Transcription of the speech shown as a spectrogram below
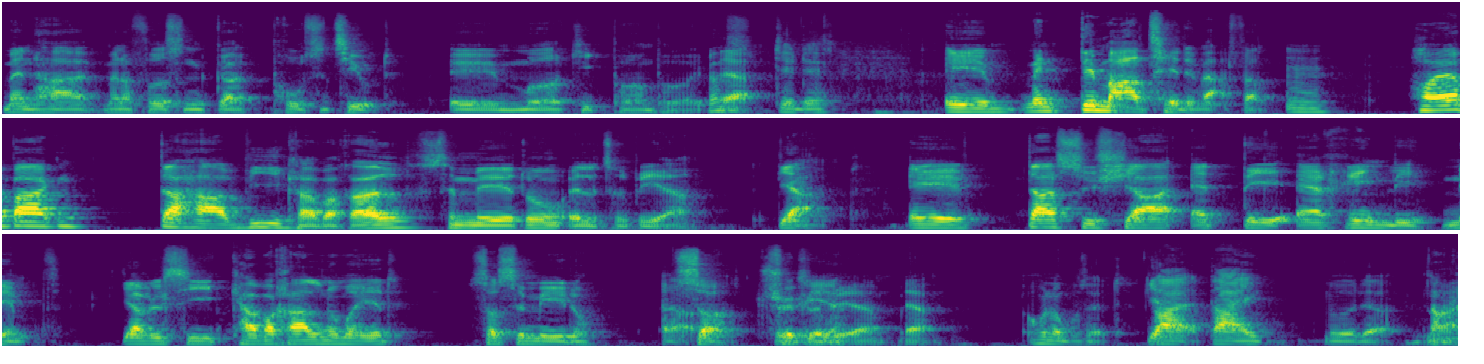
man har, man har fået sådan et godt positivt øh, måde at kigge på ham på. Ikke? også? Ja. Det er det. Øh, men det er meget tæt i hvert fald. Mm. Højre bakken, der har vi, Cabral, Semedo eller Trippier. ja, øh, der synes jeg, at det er rimelig nemt. Jeg vil sige Carvajal nummer et, så Semedo, ja, så Trippier. Trippier, ja. 100 procent. Der, er- der er ikke noget der. Nej.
